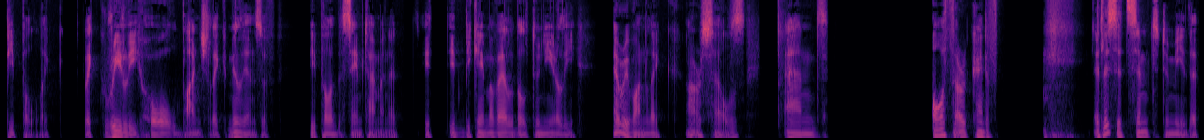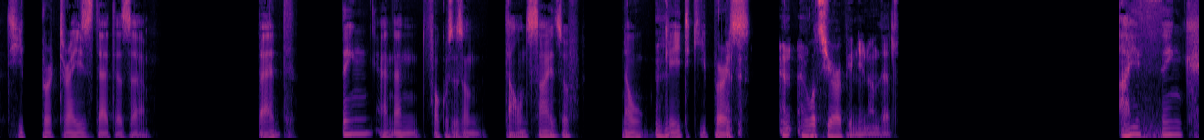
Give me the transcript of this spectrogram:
people like like really whole bunch like millions of people at the same time and it it, it became available to nearly everyone like ourselves. And author kind of, at least it seemed to me that he portrays that as a bad thing and then focuses on downsides of no mm-hmm. gatekeepers. And, and what's your opinion on that? I think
